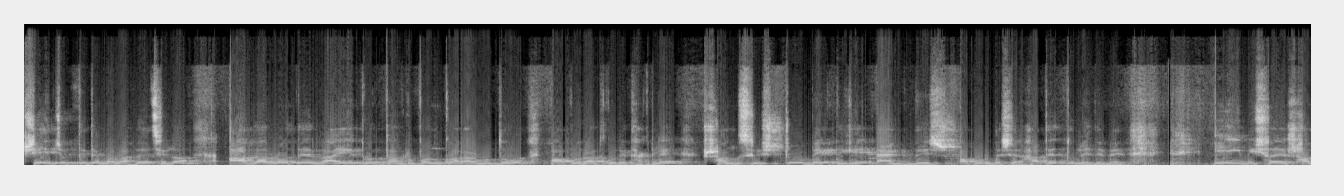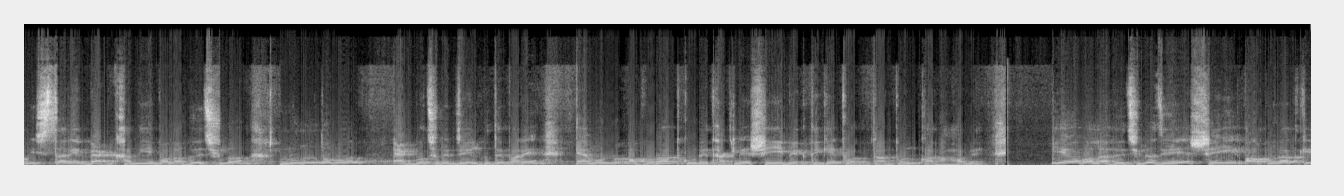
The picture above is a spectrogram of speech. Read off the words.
সেই চুক্তিতে বলা হয়েছিল, আদালতের রায়ে প্রত্যার্পণ করার মতো অপরাধ করে থাকলে সংশ্লিষ্ট ব্যক্তিকে এক দেশ অপর দেশের হাতে তুলে দেবে। এই বিষয়ে সবিস্তারে ব্যাখ্যা দিয়ে বলা হয়েছিল, ন্যূনতম এক বছরের জেল হতে পারে, এমন অপরাধ করে থাকলে সেই ব্যক্তিকে প্রত্যর্পণ করা হবে। এও বলা হয়েছিল যে সেই অপরাধকে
